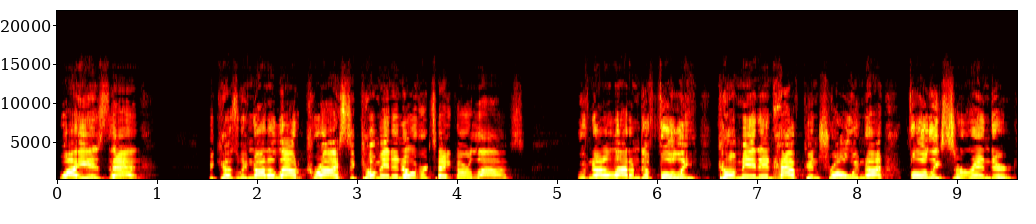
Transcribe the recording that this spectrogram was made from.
Why is that? Because we've not allowed Christ to come in and overtake our lives. We've not allowed Him to fully come in and have control. We've not fully surrendered.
